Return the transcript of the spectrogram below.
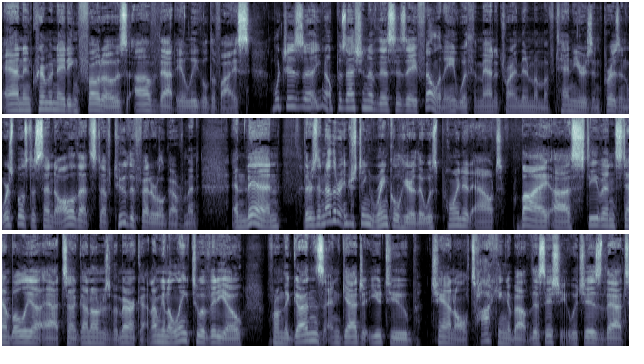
and incriminating photos of that illegal device which is, uh, you know, possession of this is a felony with a mandatory minimum of 10 years in prison. We're supposed to send all of that stuff to the federal government. And then there's another interesting wrinkle here that was pointed out by uh, Stephen Stamboulieh at uh, Gun Owners of America. And I'm going to link to a video from the Guns and Gadget YouTube channel talking about this issue, which is that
